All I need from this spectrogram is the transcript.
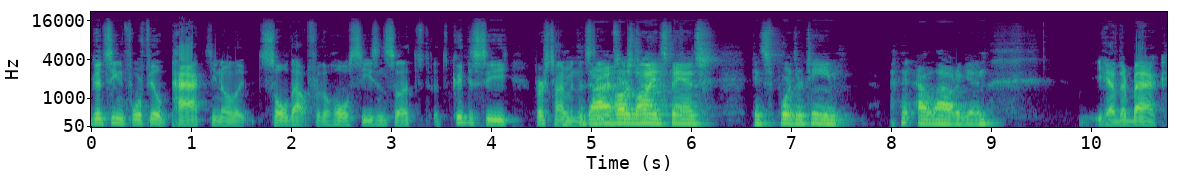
good seeing Ford Field packed. You know, like sold out for the whole season. So that's it's good to see. First time like in the, the diehard Lions fans can support their team out loud again. Yeah, they're back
